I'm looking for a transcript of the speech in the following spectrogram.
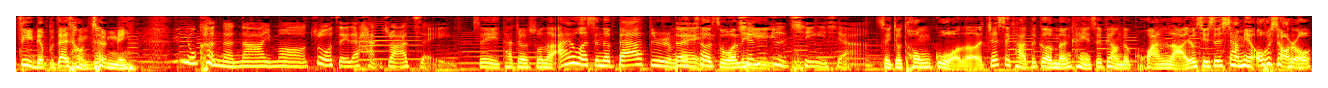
自己的不在场证明，有可能啊？有没有做贼的喊抓贼？所以他就说了，I was in the bathroom，在对，厕所里，先自清一下。所以就通过了。Jessica 这个门槛也是非常的宽啦，尤其是下面欧小柔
